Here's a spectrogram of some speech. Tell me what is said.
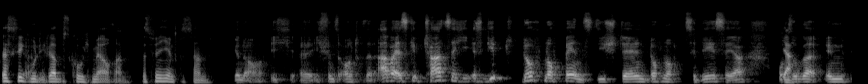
Das klingt ja. gut. Ich glaube, das gucke ich mir auch an. Das finde ich interessant. Genau, ich, äh, ich finde es auch interessant. Aber es gibt tatsächlich, es gibt doch noch Bands, die stellen doch noch CDs her und ja. sogar in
